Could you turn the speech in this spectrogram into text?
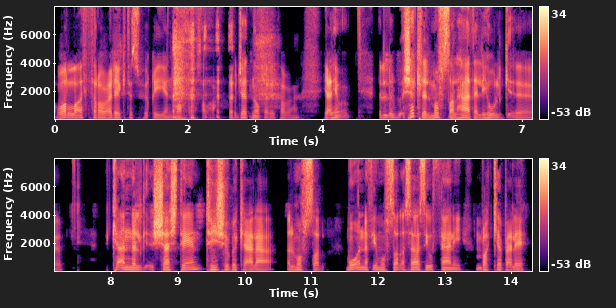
والله أثروا عليك تسويقيا. مره صراحة. وجهة نظري طبعا. يعني شكل المفصل هذا اللي هو آه، كأن الشاشتين تنشبك على المفصل. مو إنه في مفصل أساسي والثاني مركب عليه.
